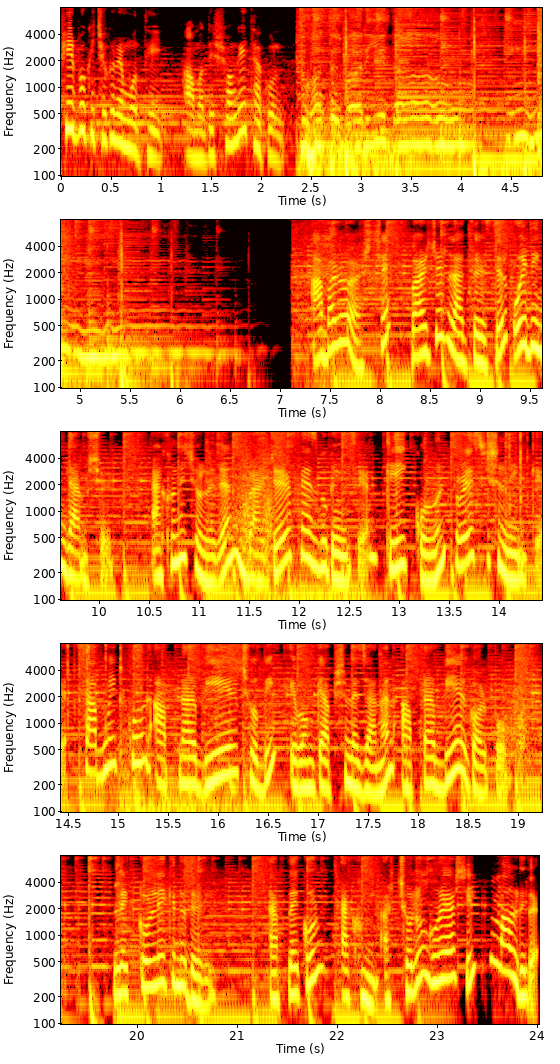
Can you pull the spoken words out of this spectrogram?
ফিরবো কিছুক্ষণের মধ্যেই। আমাদের সঙ্গেই থাকুন। আবারও আসছে বার্জার লাক্সারিসের ওয়েডিং ল্যাম্পশেড এখনই চলে যান বার্জারের ফেসবুক পেজে। ক্লিক করুন রেজিস্ট্রেশন লিংকে সাবমিট করুন আপনার বিয়ের ছবি এবং ক্যাপশনে জানান আপনার বিয়ের গল্প। লেট করলে কিন্তু দেরি। অ্যাপ্লাই করুন এখনই। আর চলুন ঘুরে আসি মালদ্বীপে।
